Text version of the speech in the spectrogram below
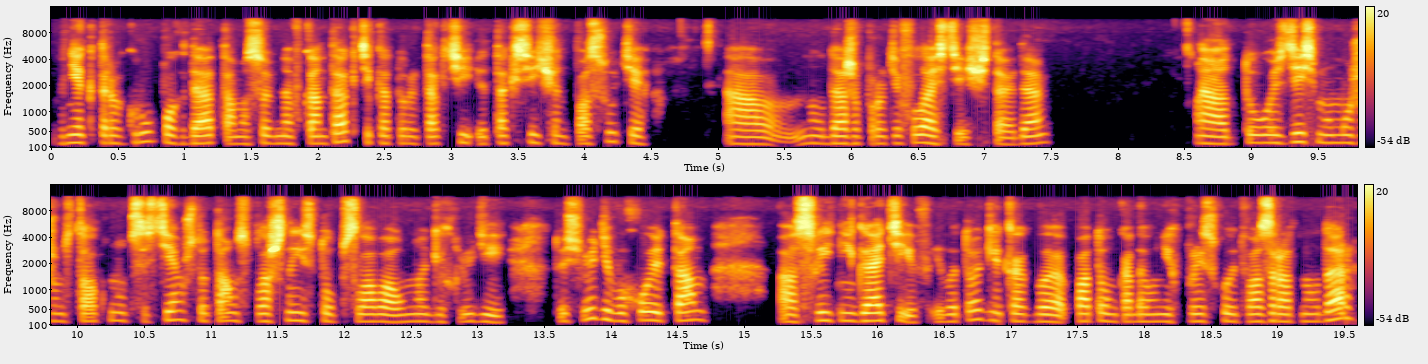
в некоторых группах, да, там особенно ВКонтакте, который токси... токсичен по сути, ну, даже против власти, я считаю, да, то здесь мы можем столкнуться с тем, что там сплошные стоп-слова у многих людей. То есть люди выходят там а, слить негатив. И в итоге как бы потом, когда у них происходит возвратный удар,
